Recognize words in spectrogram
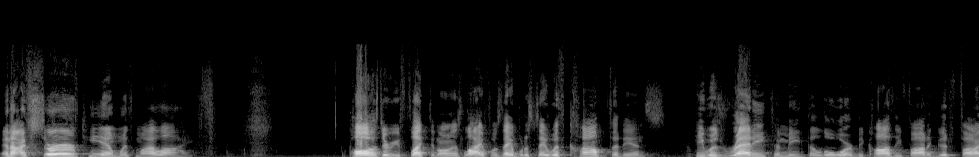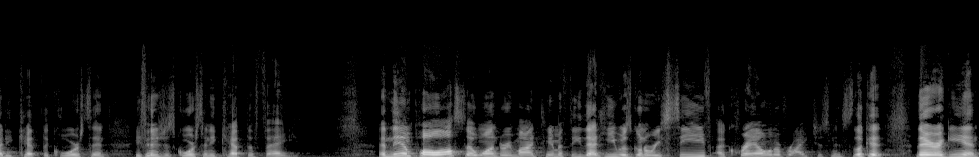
and I've served Him with my life. Paul, as he reflected on his life, was able to say with confidence he was ready to meet the Lord because he fought a good fight. He kept the course and he finished his course and he kept the faith. And then Paul also wanted to remind Timothy that he was going to receive a crown of righteousness. Look at there again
